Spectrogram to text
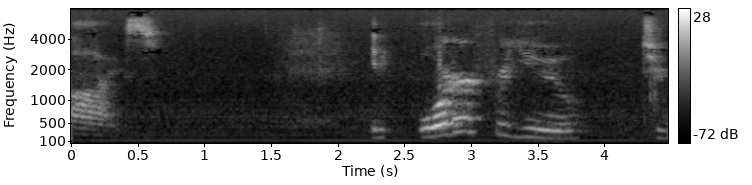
eyes. In order for you to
